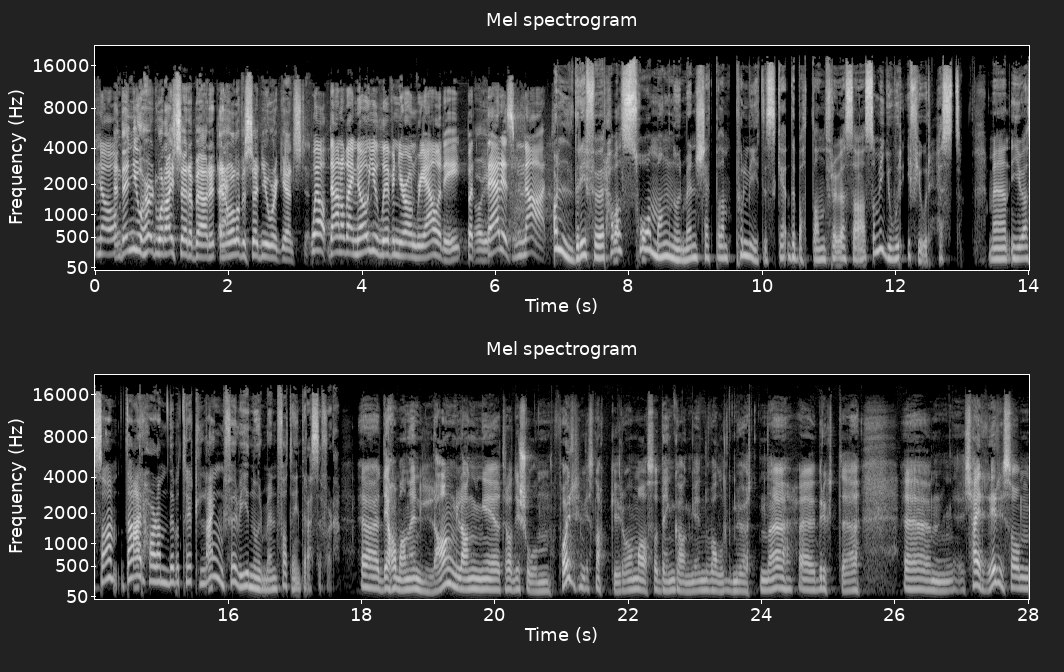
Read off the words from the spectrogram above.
No. And then you heard what I said about it, and all of a sudden you were against it. Well, Donald, I know you live in your own reality, but oh, yeah. that is not Aldri før har vel så mange nordmenn sett på de politiske debattene fra USA som vi gjorde i fjor høst. Men i USA, der har de debattert lenge før vi nordmenn fatter interesse for det. Det har man en lang, lang eh, tradisjon for. Vi snakker om altså den gangen valgmøtene eh, brukte Ehm, kjerrer som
